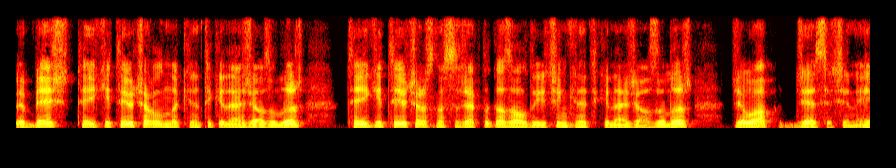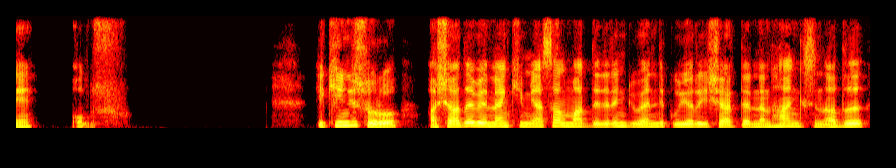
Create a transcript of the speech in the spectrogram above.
Ve 5. T2 T3 aralığında kinetik enerji azalır. T2 T3 arasında sıcaklık azaldığı için kinetik enerji azalır. Cevap C seçeneği olur. İkinci soru. Aşağıda verilen kimyasal maddelerin güvenlik uyarı işaretlerinden hangisinin adı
